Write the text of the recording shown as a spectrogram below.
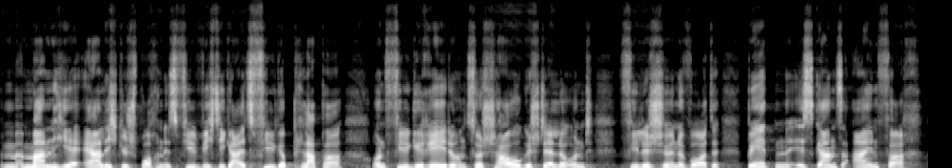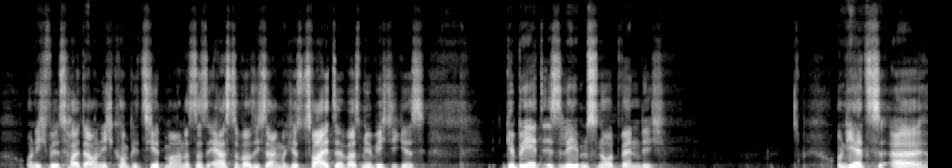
Mann hier ehrlich gesprochen ist viel wichtiger als viel Geplapper und viel Gerede und zur Schaugestelle und viele schöne Worte. Beten ist ganz einfach und ich will es heute auch nicht kompliziert machen. Das ist das Erste, was ich sagen möchte. Das Zweite, was mir wichtig ist, Gebet ist lebensnotwendig. Und jetzt äh,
